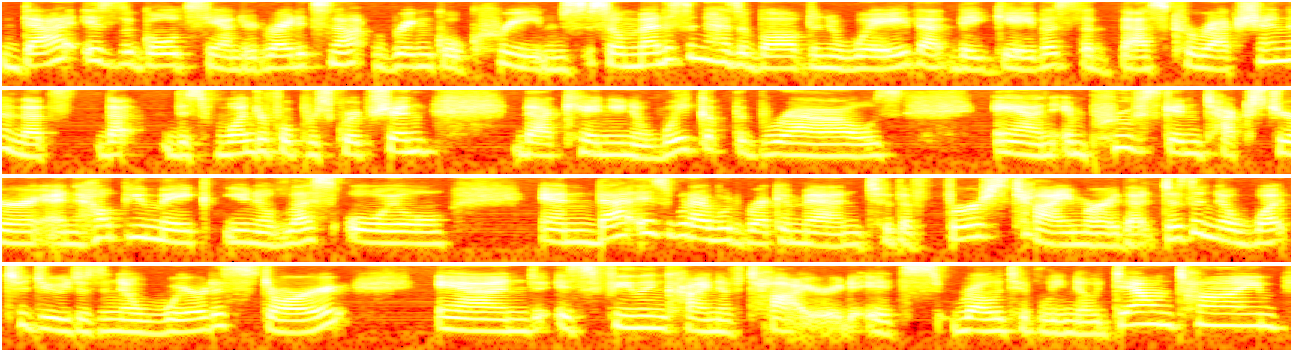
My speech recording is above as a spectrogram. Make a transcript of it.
that is the gold standard, right? It's not wrinkle creams. So medicine has evolved in a way that they gave us the best correction. And that's that this wonderful prescription that can, you know, wake up the brows and improve skin texture and help you make, you know, less oil. And that is what I would recommend to the first timer that doesn't know what to do, doesn't know where to start and is feeling kind of tired. It's relatively no downtime.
